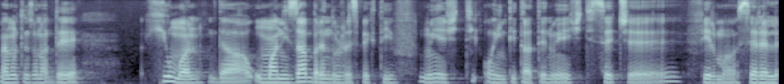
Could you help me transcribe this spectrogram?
mai mult în zona de human, de a umaniza brandul respectiv. Nu ești o entitate, nu ești SC, firmă, SRL,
